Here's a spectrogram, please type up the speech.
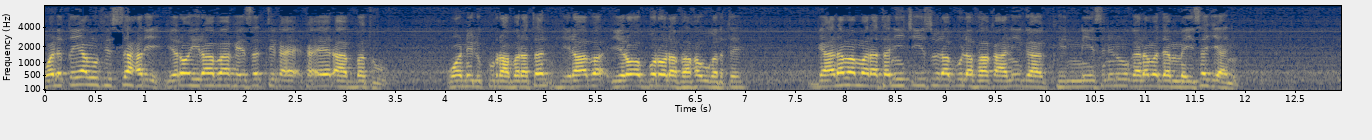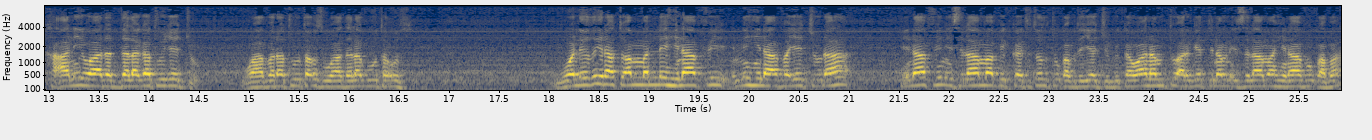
walqiyaamu fi saxri yeroo hiraabaa keessatti ka'ee dhaabbatu wanni lukkurraa baratan hiraaba yeroo obboroo lafaa ka'u garte ganama maratanii ciisuu dhabuu lafaa ka'anii gaa kinniisninuu ganama dammeeysa je'ani ka'anii waa daddalagatuu jechu waa baratuu ta'us waa dalaguu ta'us waligiiratu ammallee hinaaffi ni hinaafa jechuudha hinaaffiin islaamaa bikka itti toltu qabdi jechuu bikka waan hamtuu argetti namni islaamaa hinaafuu qaba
